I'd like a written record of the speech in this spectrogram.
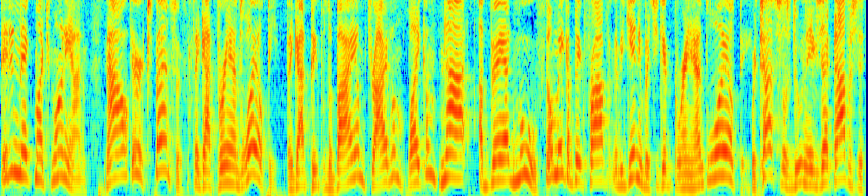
They didn't make much money on them. Now they're expensive. They got brand loyalty. They got people to buy them, drive them, like them. Not a bad move. Don't make a big profit in the beginning, but you get brand loyalty. Where Tesla's doing the exact opposite.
